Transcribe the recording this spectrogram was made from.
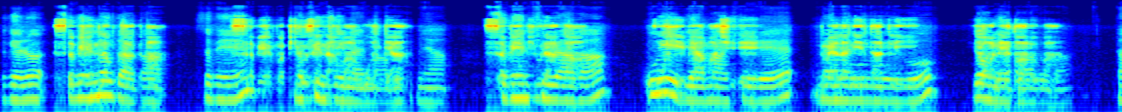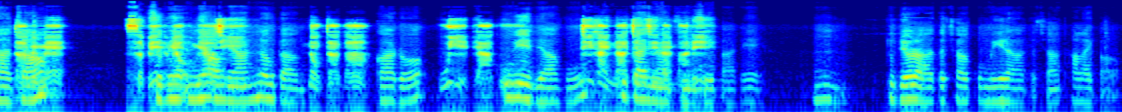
တကယ်တော့သပင်နှုတ်တာကသပင်သပင်မဖြူစေနိုင်ပါဘူးခင်ဗျာခင်ဗျာသသပပင်င်ဖြူဖြူတာတာကက ဥယျာဉ်ပြားမှာရှိတဲ့မယ်လနီဓာတ်လေးကိုလျော့ရော့နေနေသွားသွားလို့လို့ပါပါဒါဒါကြောပေင့်မဲ့သပသင်းပအင်မြောက်အအမြောများက်အကြီးများနှုတ်တာနှုတ်တာကကတော့ဥယျာဉ်ပြားကိုဥယျာဉ်ပြားကိုထိခိုက်နာကျင်စေနိုင်ပါတယ်ထိခိုက်နာကျင်စေပါတယ်อืมသူပြောတာကတခြားကိုမေးတာကတခြားထားလိုက်ပါတော့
